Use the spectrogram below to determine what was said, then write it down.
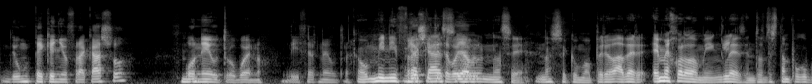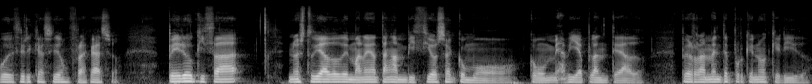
de un pequeño fracaso o Mm. neutro. Bueno, dices neutro. O mini sí te fracaso, voy a habl- no sé, no sé cómo. Pero a ver, he mejorado mi inglés, entonces tampoco puedo decir que ha sido un fracaso. Pero quizá no he estudiado de manera tan ambiciosa como, como me había planteado. Pero realmente porque no he querido.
